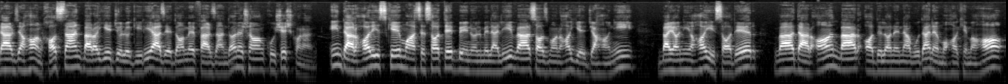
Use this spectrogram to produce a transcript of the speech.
در جهان خواستند برای جلوگیری از اعدام فرزندانشان کوشش کنند. این در حالی است که مؤسسات بین المللی و سازمانهای جهانی بیانیه های صادر و در آن بر عادلانه نبودن محاکمه ها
